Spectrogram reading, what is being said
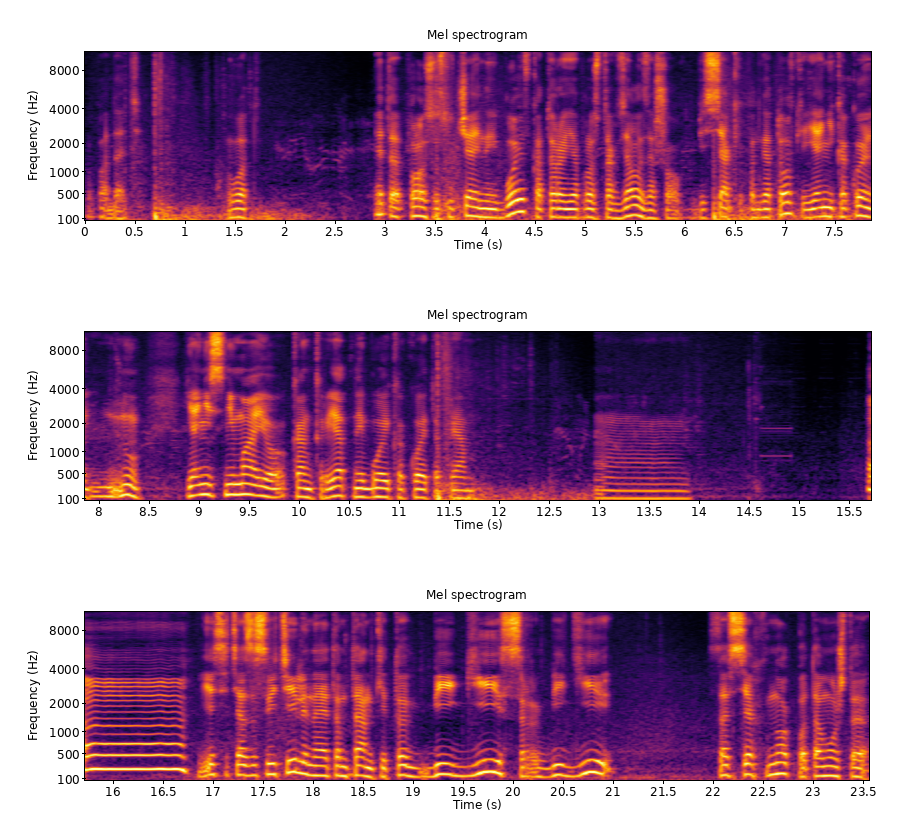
попадать. Вот. Это просто случайный бой, в который я просто так взял и зашел. Без всякой подготовки. Я никакой, ну, я не снимаю конкретный бой какой-то прям. А, а, если тебя засветили на этом танке, то беги, беги со всех ног, потому что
